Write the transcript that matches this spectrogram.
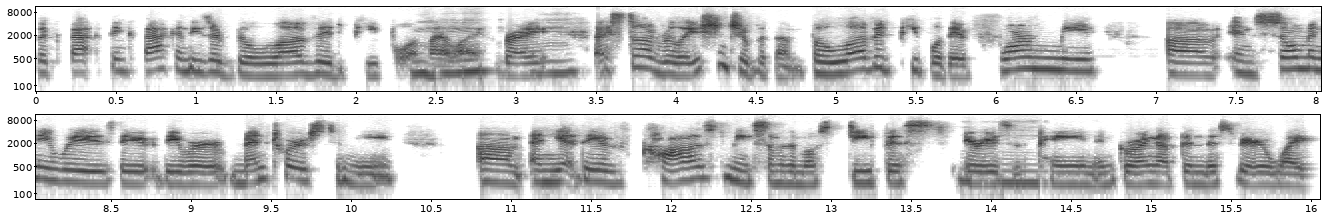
look back think back and these are beloved people in my mm-hmm. life right mm-hmm. i still have relationship with them beloved people they've formed me um, in so many ways they they were mentors to me um, and yet they have caused me some of the most deepest areas of mm-hmm. pain and growing up in this very white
